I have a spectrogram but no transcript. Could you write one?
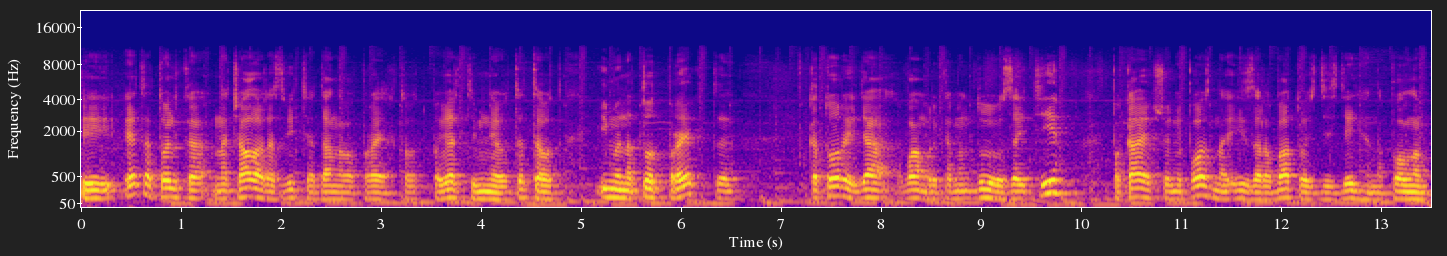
И это только начало развития данного проекта. Вот поверьте мне, вот это вот именно тот проект, э, в который я вам рекомендую зайти, пока еще не поздно, и зарабатывать здесь деньги на полном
